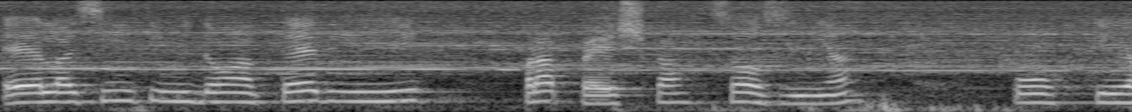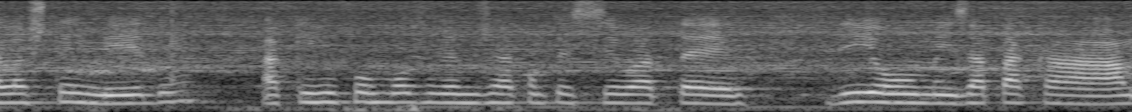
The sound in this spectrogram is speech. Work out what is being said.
elas se intimidam até de ir para pesca sozinha porque elas têm medo. Aqui em Formoso mesmo já aconteceu até de homens atacar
